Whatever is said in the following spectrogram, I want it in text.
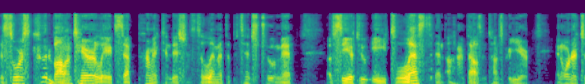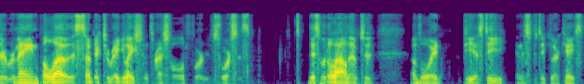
the source could voluntarily accept permit conditions to limit the potential to emit of CO2e to less than 100,000 tons per year in order to remain below the subject to regulation threshold for new sources. This would allow them to avoid PSD in this particular case.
